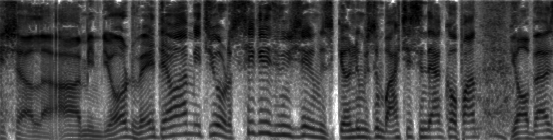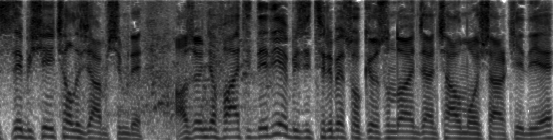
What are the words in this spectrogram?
İnşallah amin diyor ve devam ediyoruz. Sevgili dinleyicilerimiz gönlümüzün bahçesinden kopan ya ben size bir şey çalacağım şimdi. Az önce Fatih dedi ya bizi tribe sokuyorsun Doğancan çalma o şarkıyı diye.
